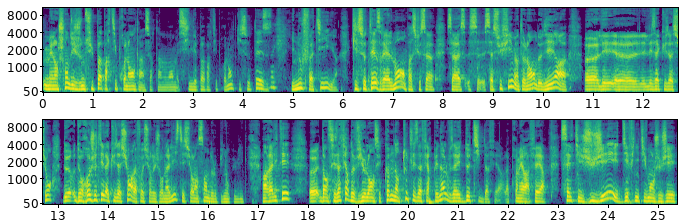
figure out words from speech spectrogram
Mélenchon dit je ne suis pas partie prenante à un certain moment, mais s'il n'est pas partie prenante, qu'il se taise. Il nous fatigue, qu'il se taise réellement, parce que ça, ça, ça, suffit maintenant de dire euh, les, euh, les, accusations, de, de rejeter l'accusation à la fois sur les journalistes et sur l'ensemble de l'opinion publique. En réalité, euh, dans ces affaires de violence, et comme dans toutes les affaires pénales, vous avez deux types d'affaires. La première affaire, celle qui est jugée et définitivement jugée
